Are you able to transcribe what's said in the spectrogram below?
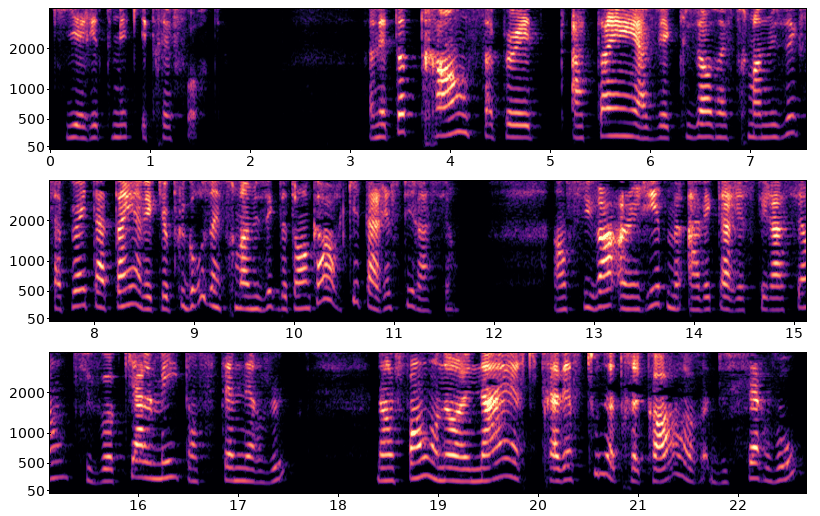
qui est rythmique et très forte. Un état de transe, ça peut être atteint avec plusieurs instruments de musique, ça peut être atteint avec le plus gros instrument de musique de ton corps, qui est ta respiration. En suivant un rythme avec ta respiration, tu vas calmer ton système nerveux. Dans le fond, on a un air qui traverse tout notre corps, du cerveau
